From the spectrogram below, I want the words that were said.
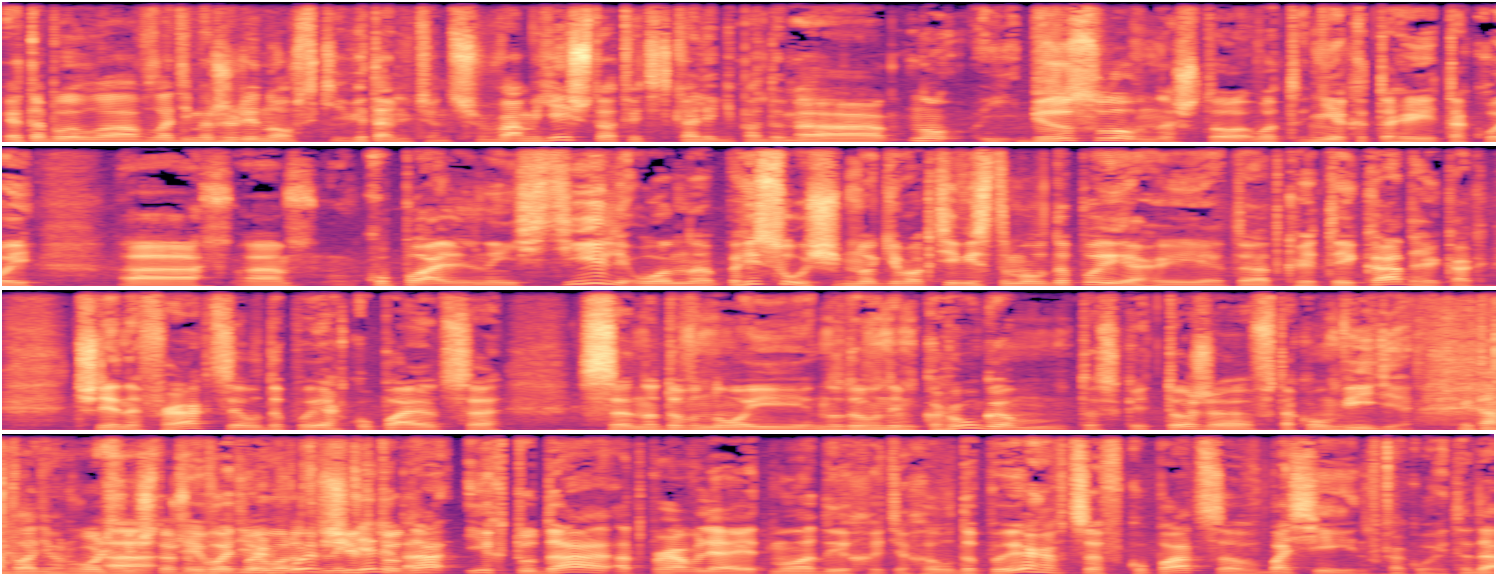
Это был а, Владимир Жириновский. Виталий Леонидович, вам есть что ответить коллеги по Думе? А, ну, безусловно, что вот некоторый такой а, а, купальный стиль, он присущ многим активистам ЛДПР, и это открытые кадры, как члены фракции ЛДПР купаются с надувной, надувным кругом, так сказать, тоже в таком виде. И там Владимир Вольфович а, тоже И был. Владимир Вольфович их туда, их туда отправляет молодых этих ЛДПРовцев купаться в бассейн в какой-то, да.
